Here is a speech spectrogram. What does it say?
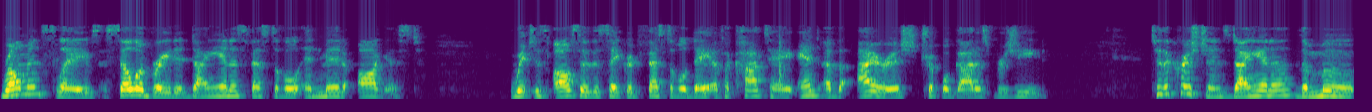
Roman slaves celebrated Diana's festival in mid-August, which is also the sacred festival day of Hecate and of the Irish triple goddess Brigid. To the Christians, Diana the moon,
